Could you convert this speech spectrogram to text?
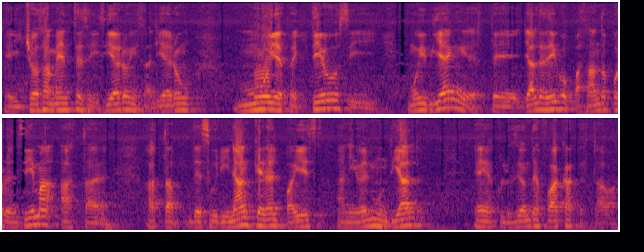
que dichosamente se hicieron y salieron muy efectivos y muy bien, este, ya le digo, pasando por encima hasta, hasta de Surinam, que era el país a nivel mundial en exclusión de faca que estaba.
